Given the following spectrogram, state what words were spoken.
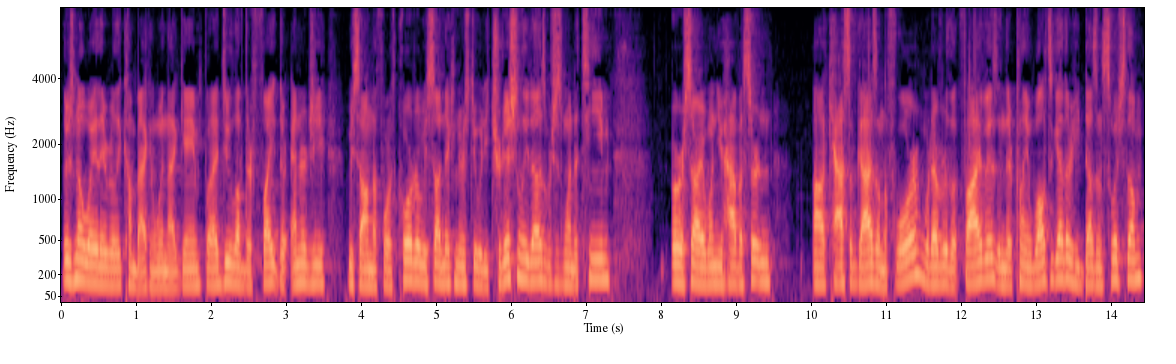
There's no way they really come back and win that game, but I do love their fight, their energy. We saw in the fourth quarter, we saw Nick Nurse do what he traditionally does, which is when a team or sorry, when you have a certain uh, cast of guys on the floor, whatever the five is, and they're playing well together, he doesn't switch them.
